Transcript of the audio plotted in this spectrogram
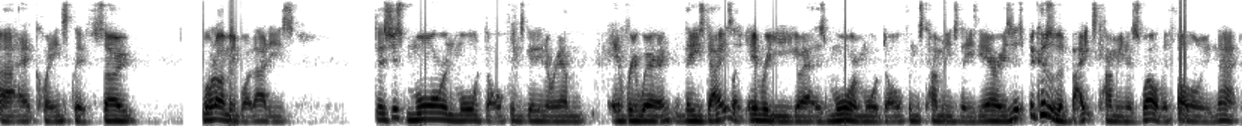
uh, at Queenscliff. So, what I mean by that is there's just more and more dolphins getting around everywhere these days. Like every year you go out, there's more and more dolphins coming into these areas. It's because of the baits coming as well. They're following that.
